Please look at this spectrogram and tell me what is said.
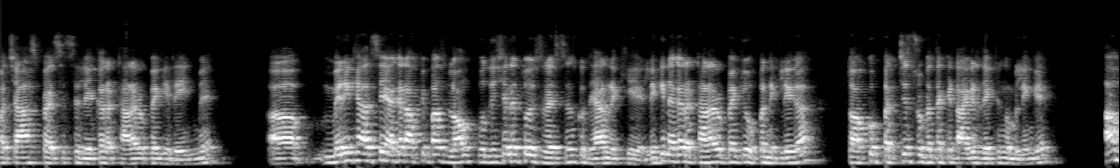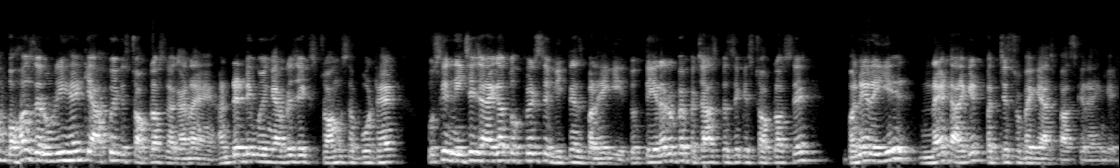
पचास पैसे से लेकर अठारह रुपए की रेंज में। आ, मेरे ख्याल से अगर आपके पास लॉन्ग पोजीशन है तो इस रेजिस्टेंस को ध्यान रखिए। लेकिन अगर अठारह रुपए के ऊपर निकलेगा तो आपको पच्चीस रुपए तक के टारगेट देखने को मिलेंगे। अब बहुत ज़रूरी है कि आपको एक स्टॉप लॉस लगाना है। हंड्रेड डे मूविंग एवरेज एक स्ट्रॉन्ग सपोर्ट है। उसके नीचे जाएगा तो फिर से वीकनेस बढ़ेगी। तो तेरह रुपए पचास पैसे के स्टॉप लॉस से बने रहिए। नए टारगेट पच्चीस रुपए के आसपास के रहेंगे।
